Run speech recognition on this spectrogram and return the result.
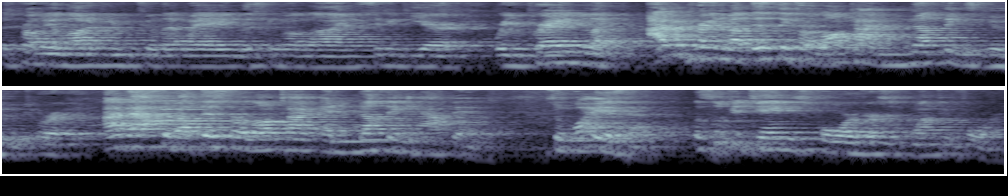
there's probably a lot of you who feel that way, listening online, sitting here, where you pray and you're like, I've been praying about this thing for a long time, nothing's moved. Or I've asked about this for a long time and nothing happened. So why is that? Let's look at James 4, verses 1 through 4.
